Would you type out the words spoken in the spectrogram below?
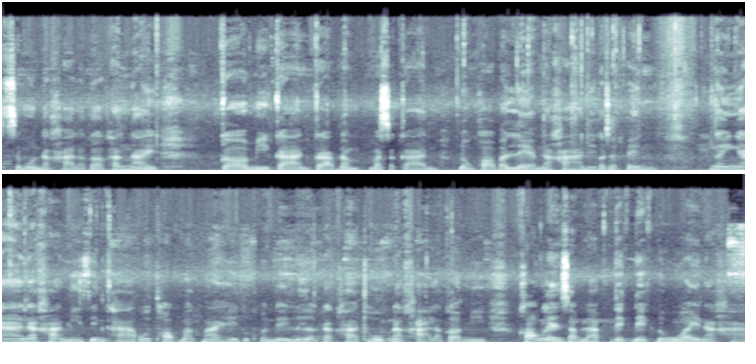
ชรสมุทรนะคะ แล้วก็ข้างใน ก็มีการกราบนมัสการหลวงพ่อบ้านแหลมนะคะ อันนี้ก็จะเป็นในงานนะคะมีสินค้าโอท็อปมากมายให้ทุกคนได้เลือกราคาถูกนะคะ แล้วก็มีของเล่นสำหรับเด็กๆด้วยนะคะ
